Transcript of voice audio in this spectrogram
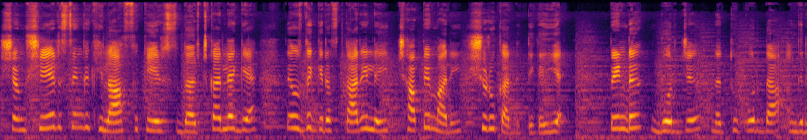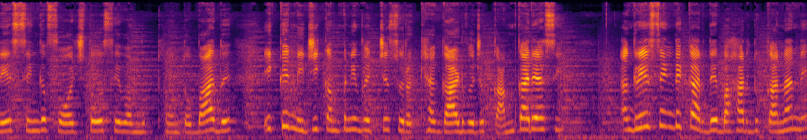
ਸ਼ਮਸ਼ੇਰ ਸਿੰਘ ਖਿਲਾਫ ਕੇਸ ਦਰਜ ਕਰ ਲਿਆ ਗਿਆ ਤੇ ਉਸ ਦੀ ਗ੍ਰਿਫਤਾਰੀ ਲਈ ਛਾਪੇਮਾਰੀ ਸ਼ੁਰੂ ਕਰ ਦਿੱਤੀ ਗਈ ਹੈ। ਪਿੰਡ ਬੁਰਜ ਨੱਥੂਪੁਰ ਦਾ ਅੰਗਰੇਜ਼ ਸਿੰਘ ਫੌਜ ਤੋਂ ਸੇਵਾ ਮੁਕਤ ਹੋਣ ਤੋਂ ਬਾਅਦ ਇੱਕ ਨਿੱਜੀ ਕੰਪਨੀ ਵਿੱਚ ਸੁਰੱਖਿਆ ਗਾਰਡ ਵਜੋਂ ਕੰਮ ਕਰ ਰਿਹਾ ਸੀ। ਅੰਗਰੇਜ਼ ਸਿੰਘ ਦੇ ਘਰ ਦੇ ਬਾਹਰ ਦੁਕਾਨਾਂ ਨੇ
